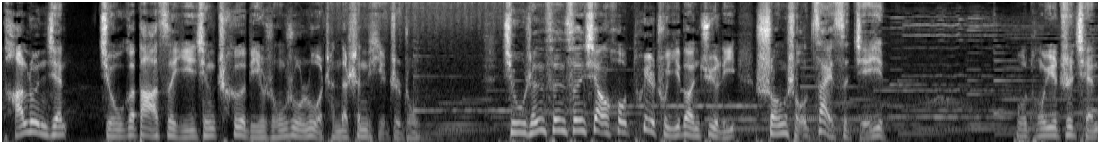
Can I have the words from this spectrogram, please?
谈论间，九个大字已经彻底融入洛尘的身体之中。九人纷纷向后退出一段距离，双手再次结印。不同于之前，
